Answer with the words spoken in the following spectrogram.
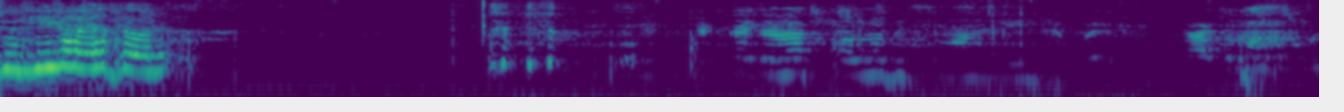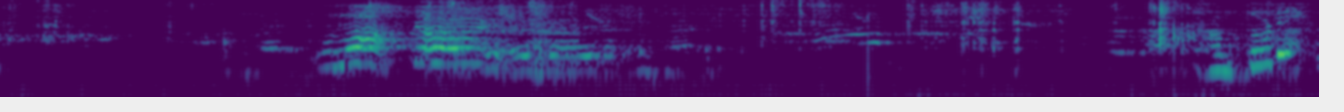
हम थोड़ी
